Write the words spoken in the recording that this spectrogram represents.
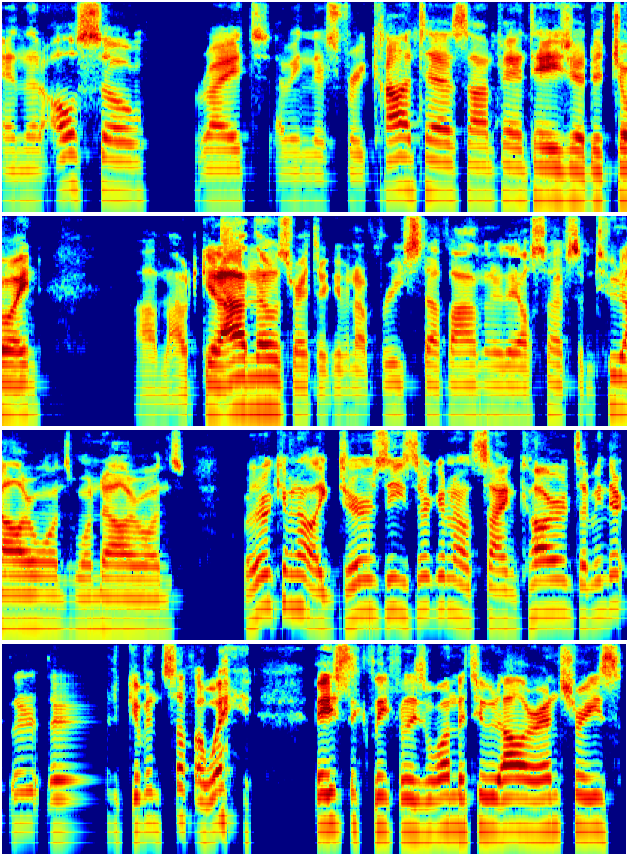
and then also right i mean there's free contests on fantasia to join um, I would get on those, right? They're giving out free stuff on there. They also have some $2 ones, $1 ones where they're giving out like jerseys, they're giving out signed cards. I mean, they're, they're, they're giving stuff away basically for these one to $2 entries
